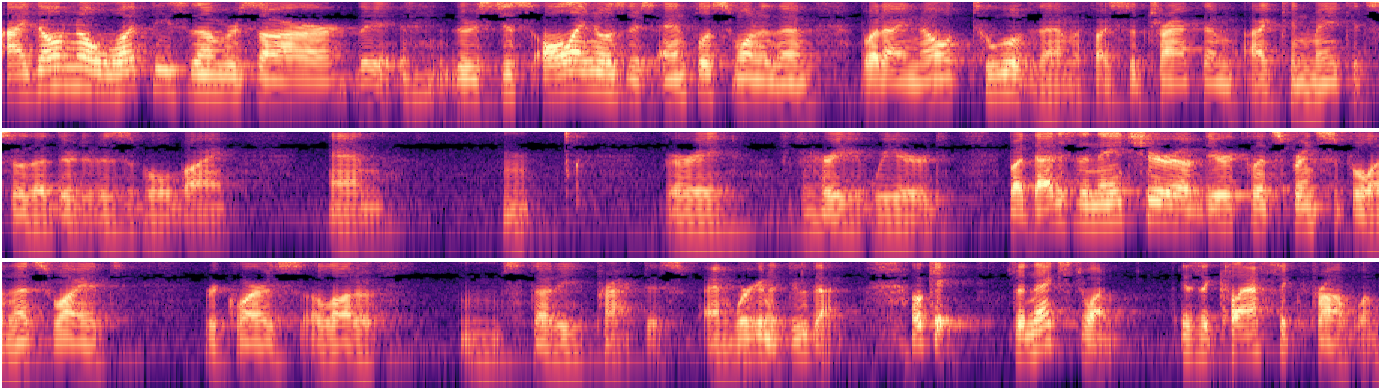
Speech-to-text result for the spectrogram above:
I don't know what these numbers are. there's just, all I know is there's n plus one of them but I know two of them, if I subtract them, I can make it so that they're divisible by n. Hmm. Very, very weird. But that is the nature of Dirichlet's principle, and that's why it requires a lot of um, study, practice, and we're going to do that. Okay, the next one is a classic problem.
